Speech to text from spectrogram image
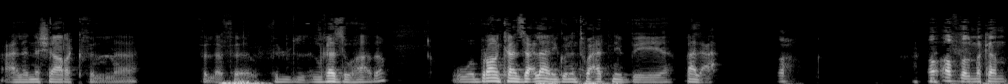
على انه شارك في ال... في ال... في الغزو هذا. وبرون كان زعلان يقول انت وعدتني بقلعة. صح. أفضل مكان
